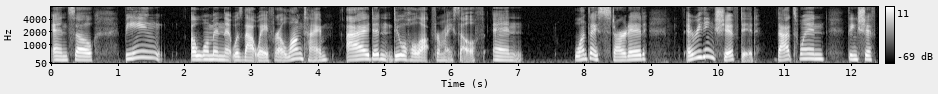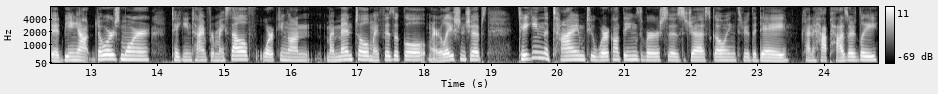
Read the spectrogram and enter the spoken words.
And so, being a woman that was that way for a long time, I didn't do a whole lot for myself. And once I started, everything shifted. That's when things shifted being outdoors more, taking time for myself, working on my mental, my physical, my relationships, taking the time to work on things versus just going through the day kind of haphazardly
